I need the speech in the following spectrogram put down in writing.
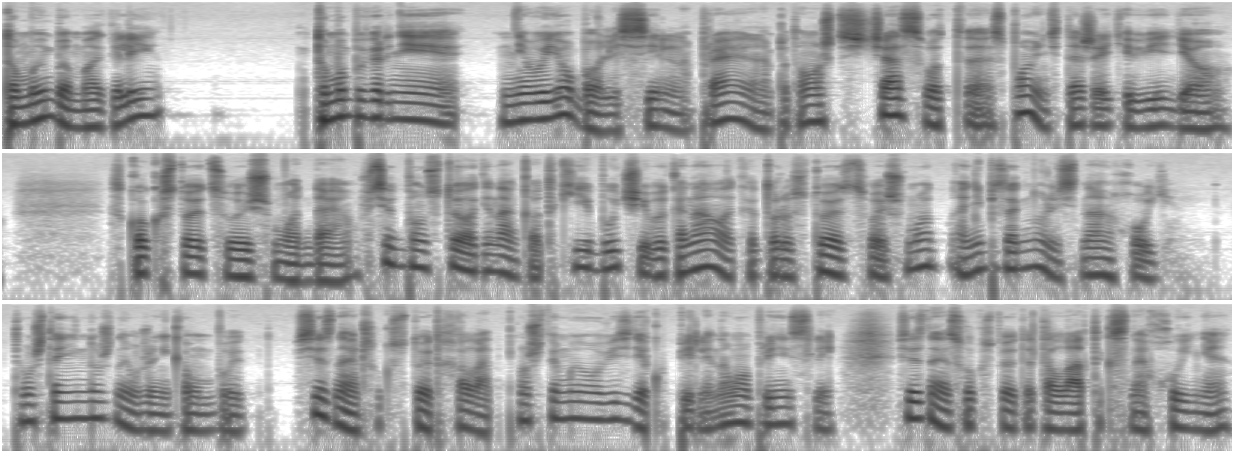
то мы бы могли, то мы бы, вернее, не выебывались сильно, правильно? Потому что сейчас, вот э, вспомните даже эти видео, сколько стоит свой шмот, да. У всех бы он стоил одинаково. Такие бучие бы каналы, которые стоят свой шмот, они бы загнулись на хуй. Потому что они нужны уже никому будет. Все знают, сколько стоит халат, потому что мы его везде купили, нам его принесли. Все знают, сколько стоит эта латексная хуйня,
